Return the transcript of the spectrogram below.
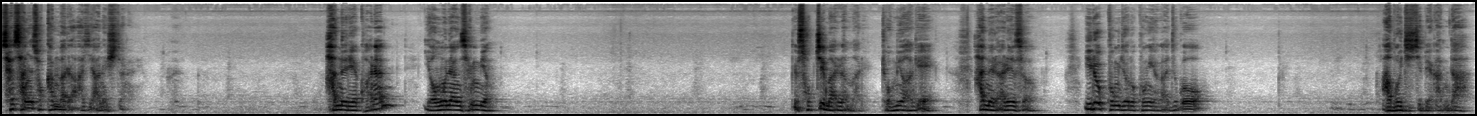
세상에 속한 말을 하지 않으시잖아요. 하늘에 관한 영원한 생명, 그 속지 말란 말이에요. 교묘하게 하늘 아래서 이륙궁저륙궁 해가지고 아버지 집에 간다.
